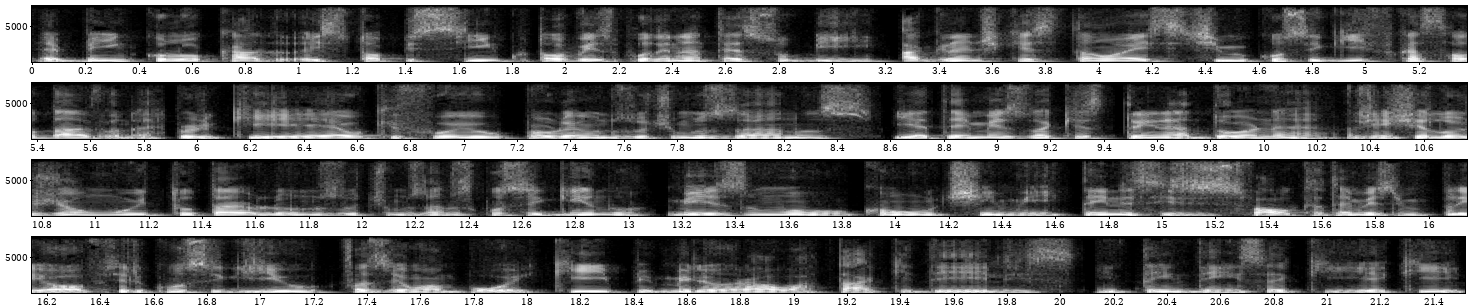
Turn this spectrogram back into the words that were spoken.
é bem colocado esse top 5, talvez podendo até subir. A grande questão é esse time conseguir ficar saudável, né? Porque é o que foi o problema dos últimos anos e até mesmo a questão treinador, né? A gente elogiou muito o Tarlu nos últimos anos conseguindo, mesmo com o time tendo esses desfalques, até mesmo em playoffs, ele conseguiu fazer uma boa equipe, melhorar o ataque deles. E tendência aqui é que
